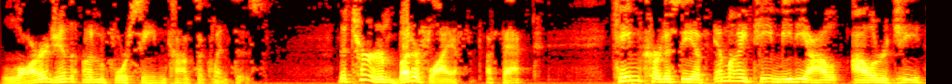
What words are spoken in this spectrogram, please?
large and unforeseen consequences. The term butterfly effect came courtesy of MIT meteorology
